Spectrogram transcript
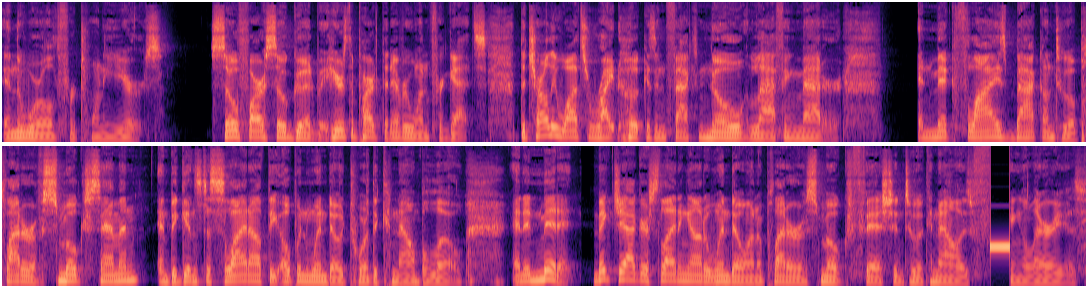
in the world for 20 years. So far, so good, but here's the part that everyone forgets. The Charlie Watts right hook is in fact no laughing matter. And Mick flies back onto a platter of smoked salmon and begins to slide out the open window toward the canal below. And admit it, Mick Jagger sliding out a window on a platter of smoked fish into a canal is fucking hilarious.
